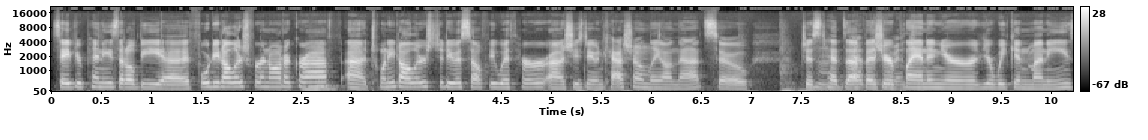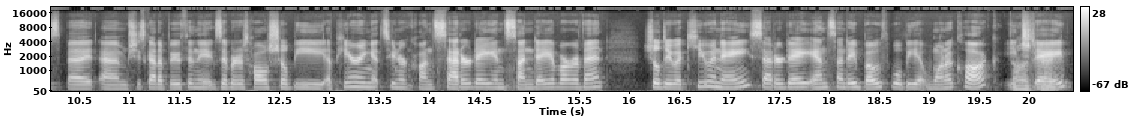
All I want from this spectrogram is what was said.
save your pennies. That'll be uh, $40 for an autograph, Mm-hmm. uh, $20 to do a selfie with her. Uh, she's doing cash only on that. So just heads up as you're convention. planning your, your weekend monies. But um, she's got a booth in the exhibitors hall. She'll be appearing at SoonerCon Saturday and Sunday of our event. She'll do a Q&A Saturday and Sunday. Both will be at 1 o'clock each that's day. great.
